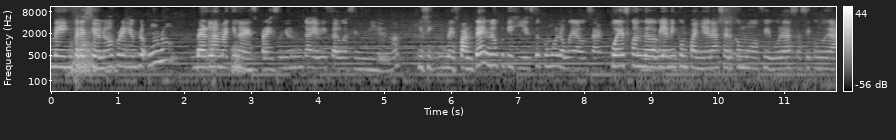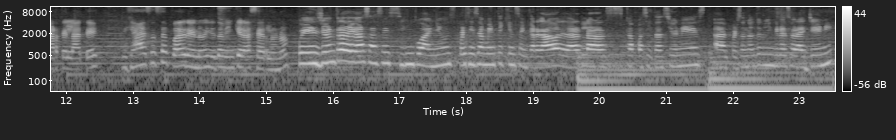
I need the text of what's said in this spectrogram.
Me impresionó, por ejemplo, uno, ver la máquina de espresso. Yo nunca había visto algo así en mi vida, ¿no? Y sí, me espanté, ¿no? Porque dije, ¿esto cómo lo voy a usar? Pues cuando vi a mi compañera hacer como figuras así como de arte late, dije, ah, eso está padre, ¿no? Yo también quiero hacerlo, ¿no? Pues yo entré a Degas hace cinco años, precisamente quien se encargaba de dar las capacitaciones al personal del ingreso era Jenny.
